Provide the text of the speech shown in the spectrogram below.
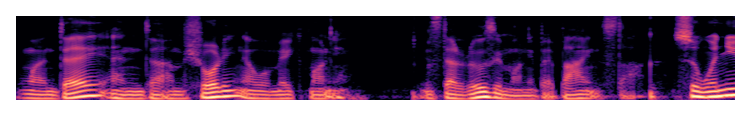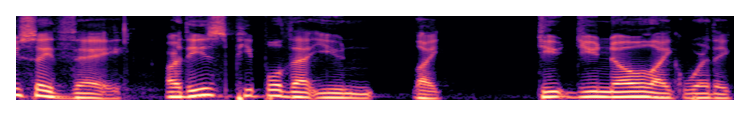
one day and uh, I'm shorting, I will make money instead of losing money by buying the stock. So when you say they, are these people that you like? Do you, do you know like where they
